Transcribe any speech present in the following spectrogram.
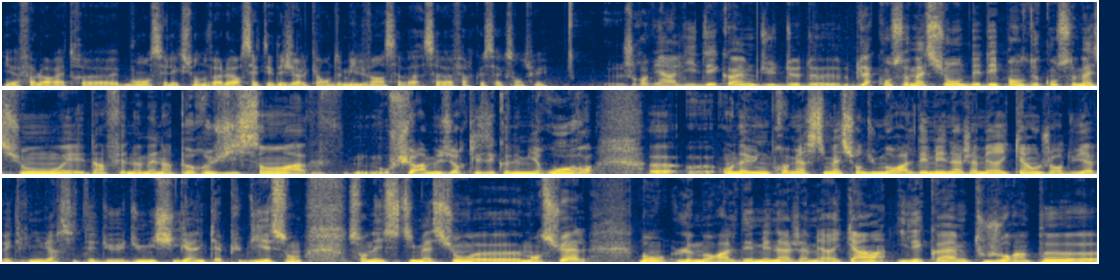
il va falloir être euh, bon en sélection de valeur. C'était déjà le cas en 2020, ça va, ça va faire que s'accentuer je reviens à l'idée quand même de, la consommation, des dépenses de consommation et d'un phénomène un peu rugissant au fur et à mesure que les économies rouvrent. Euh, on a eu une première estimation du moral des ménages américains aujourd'hui avec l'université du, Michigan qui a publié son, son estimation euh, mensuelle. Bon, le moral des ménages américains, il est quand même toujours un peu euh,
